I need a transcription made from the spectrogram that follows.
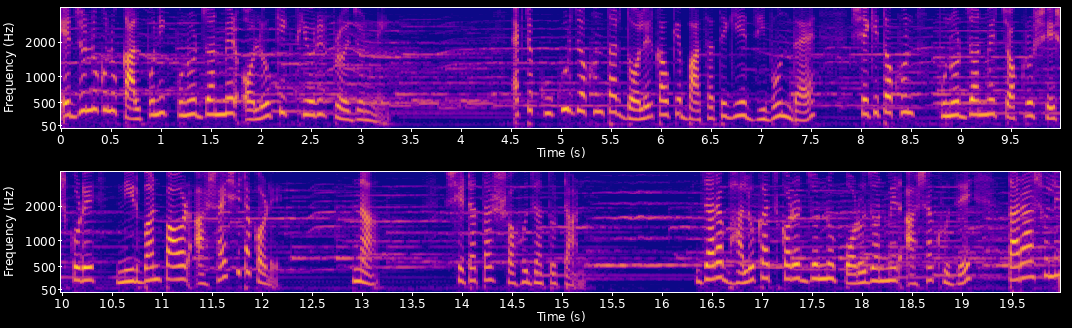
এর জন্য কোনো কাল্পনিক পুনর্জন্মের অলৌকিক থিওরির প্রয়োজন নেই। একটা কুকুর যখন তার দলের কাউকে বাঁচাতে গিয়ে জীবন দেয়, সে কি তখন পুনর্জন্মের চক্র শেষ করে নির্বাণ পাওয়ার আশায় সেটা করে? না। সেটা তার সহজাত টান। যারা ভালো কাজ করার জন্য পরজন্মের আশা খোঁজে তারা আসলে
